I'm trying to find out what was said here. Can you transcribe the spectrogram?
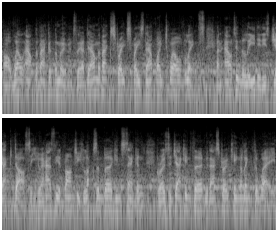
are well out the back at the moment. They are down the back straight, spaced out by 12 lengths. And out in the lead, it is Jack Darcy, who has the advantage. Luxembourg in second, Grosser Jack in third, with Astro King a length away.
